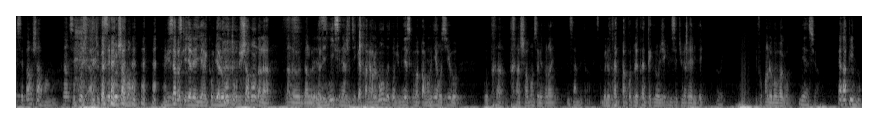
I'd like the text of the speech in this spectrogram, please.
C'est pas en charbon. Non, non c'est en tout cas, c'est plus au charbon. Je dis ça parce qu'il y, y, y, a le retour du charbon dans, la, dans, le, dans, le, dans les mix énergétiques à travers le monde. Donc je me dis, est-ce qu'on va pas revenir aussi au, au train, train à charbon Ça m'étonnerait. Ça m'étonnerait. Mais le train, par contre, le train technologique, lui, c'est une réalité. Oui. Il faut prendre le bon wagon. Bien sûr. Et rapidement.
